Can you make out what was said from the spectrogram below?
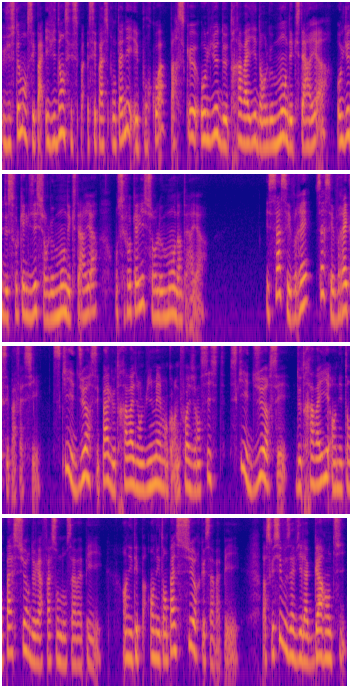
justement, c'est pas évident, c'est pas, pas spontané. Et pourquoi? Parce que au lieu de travailler dans le monde extérieur, au lieu de se focaliser sur le monde extérieur, on se focalise sur le monde intérieur. Et ça c'est vrai, ça c'est vrai que c'est pas facile. Ce qui est dur, c'est pas le travail en lui-même, encore une fois, j'insiste. Ce qui est dur, c'est de travailler en n'étant pas sûr de la façon dont ça va payer. En n'étant pas sûr que ça va payer. Parce que si vous aviez la garantie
